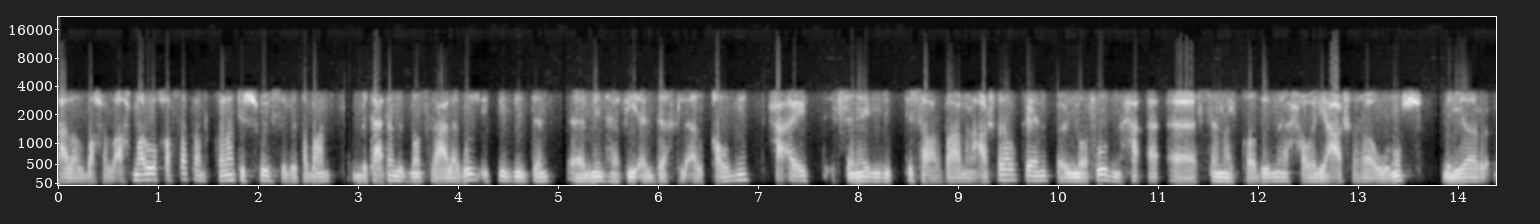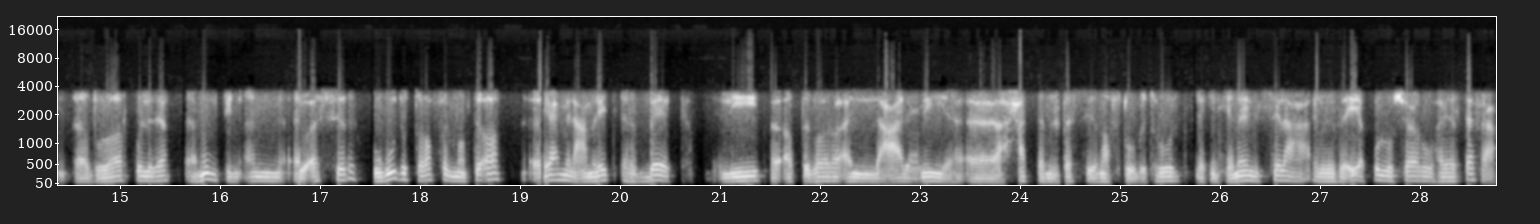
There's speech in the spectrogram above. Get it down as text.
على البحر الأحمر. وخاصة قناة السويس اللي طبعا بتعتمد مصر على جزء كبير جدا منها في الدخل القومي. حققت السنة دي 9.4 من عشرة وكان المفروض نحقق السنة القادمة حوالي 10 ونص مليار دولار. كل ده ممكن أن يؤثر. وجود اضطراب في المنطقة يعمل عملية إرباك للتجارة العالمية حتى مش بس نفط وبترول لكن كمان السلع الغذائية كله سعره هيرتفع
